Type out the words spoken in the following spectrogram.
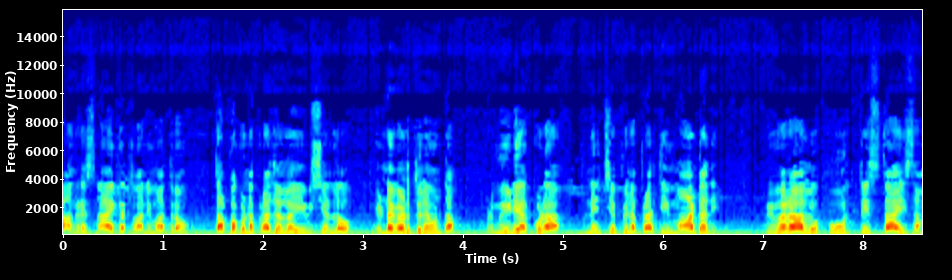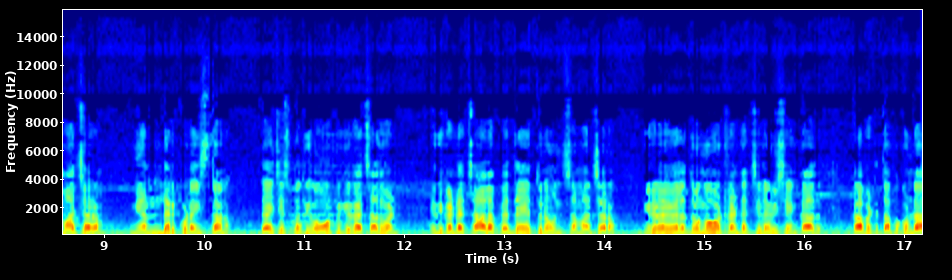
కాంగ్రెస్ నాయకత్వాన్ని మాత్రం తప్పకుండా ప్రజల్లో ఈ విషయంలో ఎండగడుతూనే ఉంటాం. ఇప్పుడు మీడియాకు కూడా నేను చెప్పిన ప్రతి మాటది వివరాలు పూర్తి స్థాయి సమాచారం మీ అందరికి కూడా ఇస్తాను. దయచేసి కొద్దిగా ఓపికగా చదవండి. ఎందుకంటే చాలా పెద్ద ఎత్తున ఉంది సమాచారం. ఇరవై వేల దొంగ ఓట్లు అంటే చిన్న విషయం కాదు. కాబట్టి తప్పకుండా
